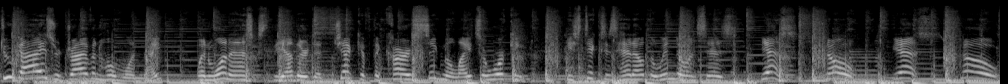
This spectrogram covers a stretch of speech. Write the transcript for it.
Two guys are driving home one night when one asks the other to check if the car's signal lights are working. He sticks his head out the window and says, Yes, no, yes, no,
